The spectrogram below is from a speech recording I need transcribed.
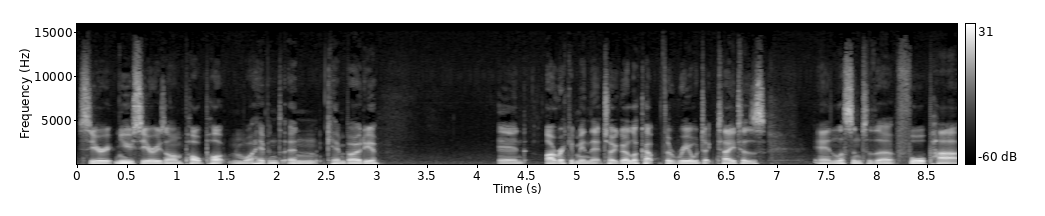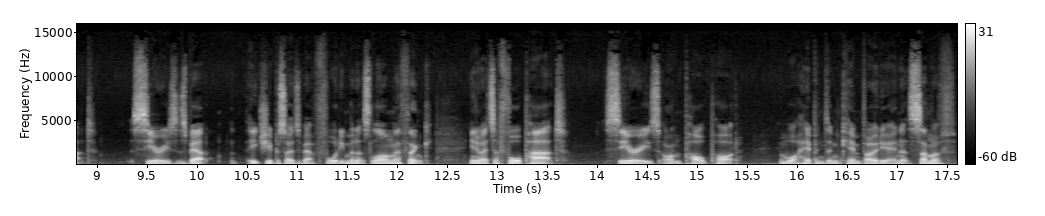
seri- new series on Pol Pot and what happened in Cambodia. And I recommend that too. Go look up The Real Dictators and listen to the four part series. It's about, each episode's about 40 minutes long, I think. Anyway, it's a four part series on Pol Pot and what happened in Cambodia. And it's some of,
